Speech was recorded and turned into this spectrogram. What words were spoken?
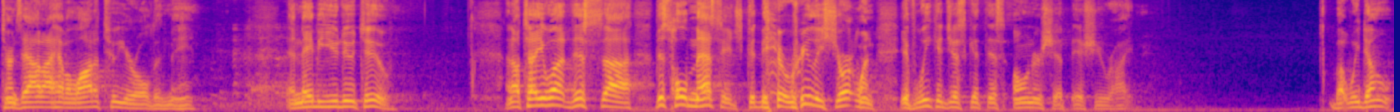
Turns out I have a lot of two year old in me, and maybe you do too. And I'll tell you what, this, uh, this whole message could be a really short one if we could just get this ownership issue right. But we don't.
